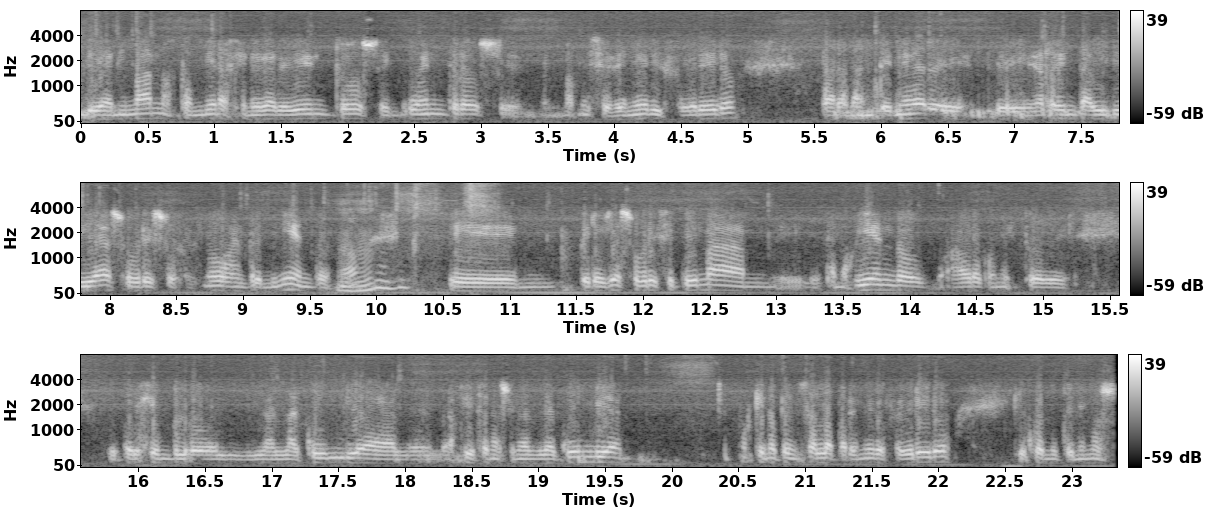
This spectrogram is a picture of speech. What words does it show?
de animarnos también a generar eventos, encuentros en, los meses de enero y febrero para mantener este, rentabilidad sobre esos nuevos emprendimientos, ¿no? Eh, pero ya sobre ese tema eh, lo estamos viendo ahora con esto de, por ejemplo, la, cumbia, la, fiesta nacional de la cumbia, ¿por qué no pensarla para enero o febrero, que es cuando tenemos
